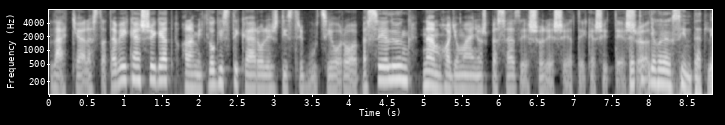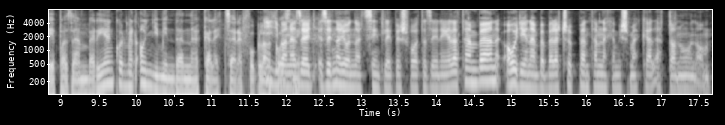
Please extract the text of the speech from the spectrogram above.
látja el ezt a tevékenységet, hanem itt logisztikáról és disztribúcióról beszélünk, nem hagyományos beszerzésről és értékesítésről. Tehát gyakorlatilag szintet lép az ember ilyenkor, mert annyi mindennel kell egyszerre foglalkozni. Így van, ez egy, ez egy nagyon nagy szintlépés volt az én életemben. Ahogy én ebbe belecsöppentem, nekem is meg kellett tanulnom.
